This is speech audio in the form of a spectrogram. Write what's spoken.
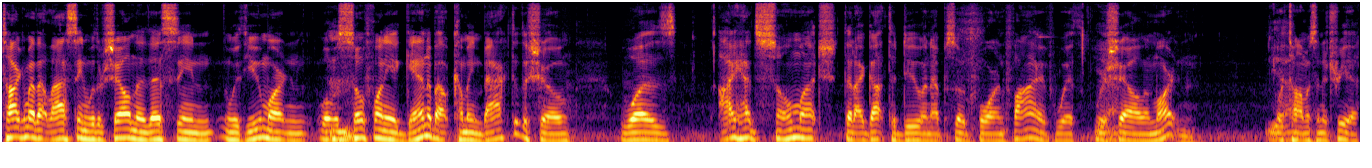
talking about that last scene with Raechelle and then this scene with you, Martin, what was so funny again about coming back to the show was I had so much that I got to do in episode four and five with Raechelle and Martin, or Thomas and Atria.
